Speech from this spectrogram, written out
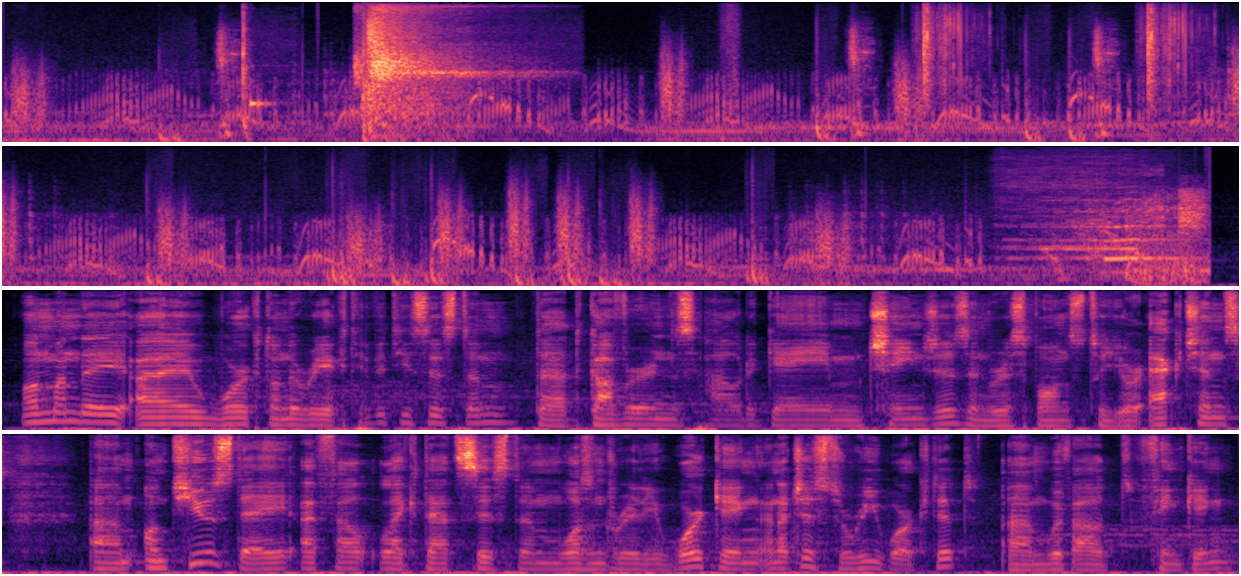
you. On Monday, I worked on the reactivity system that governs how the game changes in response to your actions. Um, on Tuesday, I felt like that system wasn't really working and I just reworked it um, without thinking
